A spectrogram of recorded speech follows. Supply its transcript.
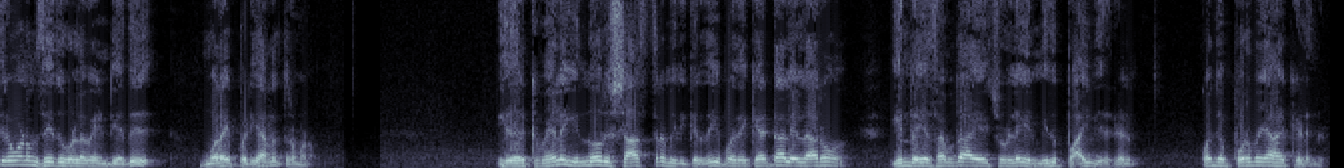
திருமணம் செய்து கொள்ள வேண்டியது முறைப்படியான திருமணம். இதற்கு மேலே இன்னொரு சாஸ்திரம் இருக்கிறது. இப்போ இதை கேட்டால் எல்லாரும் இன்றைய சமுதாய சூழலை என் மீது பாய்வீர்கள். கொஞ்சம் பொறுமையாக கேளுங்கள்.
